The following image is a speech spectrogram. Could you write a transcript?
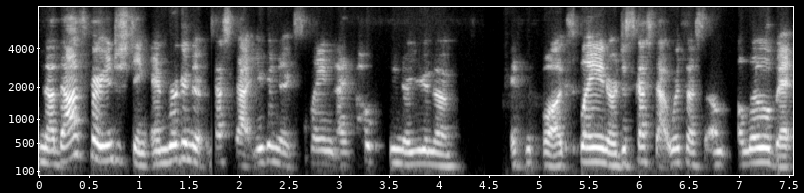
Now that's very interesting, and we're going to test that. You're going to explain. I hope you know you're going to well explain or discuss that with us a, a little bit.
